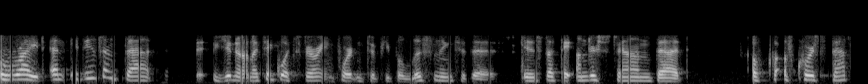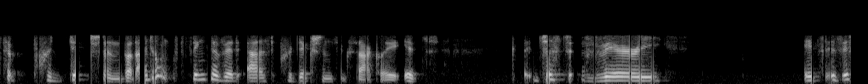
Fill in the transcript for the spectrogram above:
Right. And it isn't that you know, and I think what's very important to people listening to this is that they understand that, of, of course, that's a prediction, but I don't think of it as predictions exactly. It's just very, it's as if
